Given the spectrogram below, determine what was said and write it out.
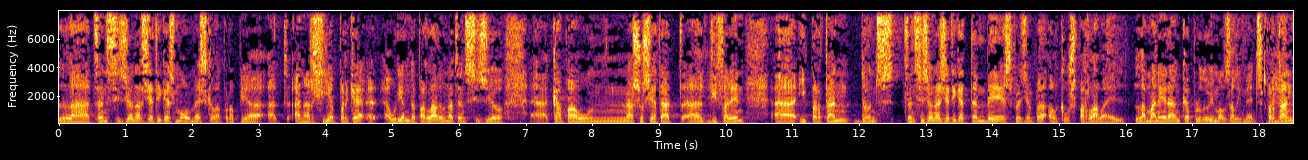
la transició energètica és molt més que la pròpia eh, energia, perquè eh, hauríem de parlar d'una transició eh, cap a una societat eh, mm -hmm. diferent eh, i per tant, doncs, transició energètica també és, per exemple, el que us parlava ell, la manera en què que produïm els aliments. Per tant,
